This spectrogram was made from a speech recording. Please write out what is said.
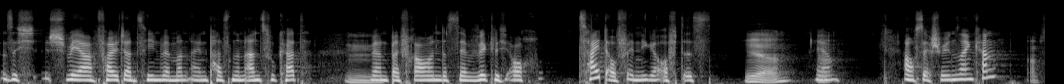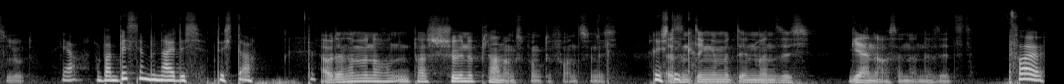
sich schwer falsch anziehen, wenn man einen passenden Anzug hat. Mhm. Während bei Frauen das ja wirklich auch zeitaufwendiger oft ist. Ja, Ja. Auch sehr schön sein kann. absolut. Ja. Aber ein bisschen beneide ich dich da. Aber dann haben wir noch ein paar schöne Planungspunkte vor uns, finde ich. Das Richtig. sind Dinge, mit denen man sich gerne auseinandersetzt. Voll.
